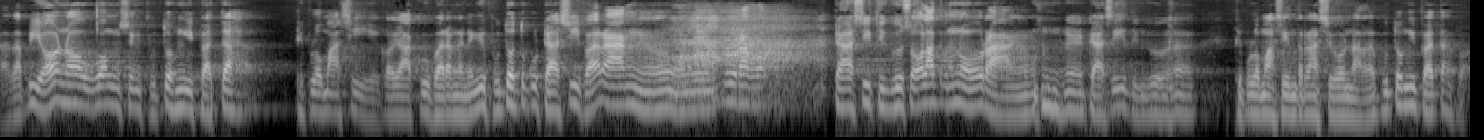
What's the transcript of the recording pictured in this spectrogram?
Nah, tapi ya ana wong sing butuh ngibadah diplomasi. Kaya aku barang ngene iki butuh tuku dasi barang. Ora kok dasi dienggo salat ngono ora. dasi dienggo diplomasi internasional, butuh ngibadah kok.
